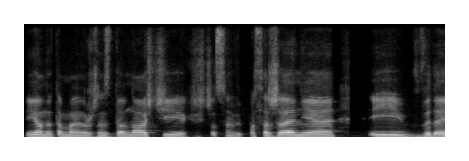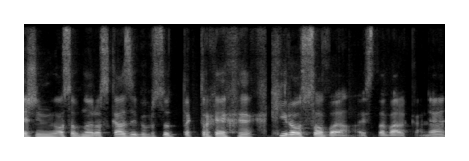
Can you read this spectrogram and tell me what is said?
i one tam mają różne zdolności, jakieś czasem wyposażenie i wydajesz im osobno rozkazy i po prostu tak trochę heroesowa jest ta walka, nie?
